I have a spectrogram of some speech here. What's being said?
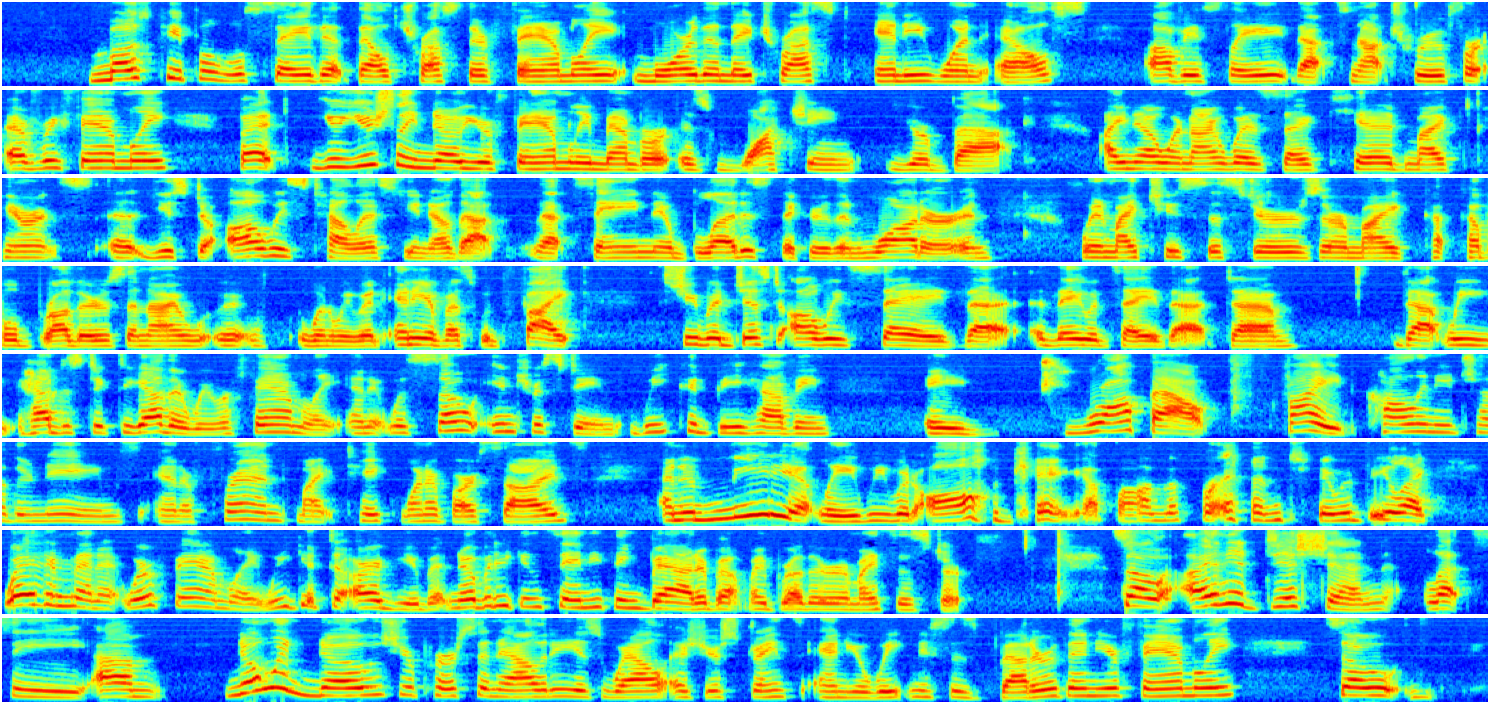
Most people will say that they'll trust their family more than they trust anyone else Obviously, that's not true for every family, but you usually know your family member is watching your back. I know when I was a kid, my parents uh, used to always tell us, you know, that, that saying, you know, blood is thicker than water. And when my two sisters or my couple brothers and I, when we would, any of us would fight, she would just always say that, they would say that, um, that we had to stick together. We were family. And it was so interesting. We could be having a dropout fight, calling each other names, and a friend might take one of our sides and immediately we would all gang up on the friend. It would be like, wait a minute, we're family. We get to argue, but nobody can say anything bad about my brother or my sister. So, in addition, let's see, um, no one knows your personality as well as your strengths and your weaknesses better than your family. So,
